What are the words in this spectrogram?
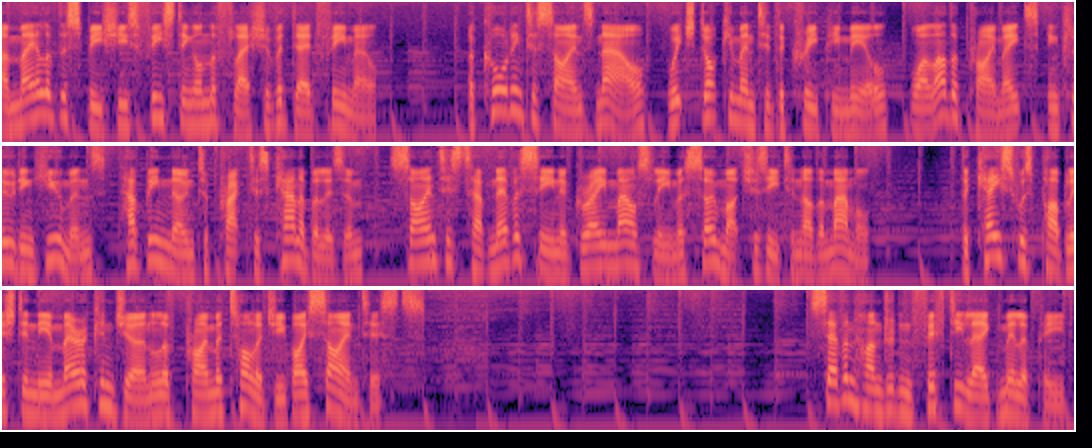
a male of the species feasting on the flesh of a dead female. According to Science Now, which documented the creepy meal, while other primates, including humans, have been known to practice cannibalism, scientists have never seen a gray mouse lemur so much as eat another mammal. The case was published in the American Journal of Primatology by scientists. 750 leg millipede.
